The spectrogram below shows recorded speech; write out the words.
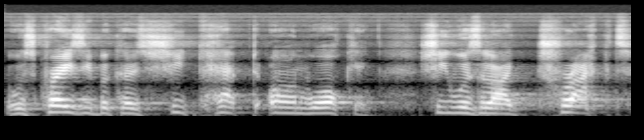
It was crazy because she kept on walking. She was like tracked,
